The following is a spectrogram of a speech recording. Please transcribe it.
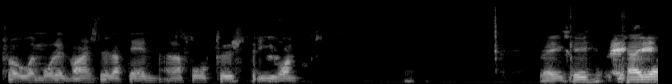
probably more advanced as a ten and a four two three one. Right. Okay. Kai,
